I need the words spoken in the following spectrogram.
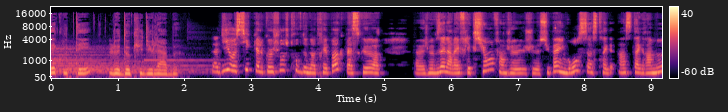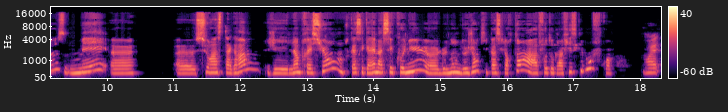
Écoutez le docu du lab. Ça dit aussi quelque chose, je trouve, de notre époque parce que euh, je me faisais la réflexion. Enfin, je je suis pas une grosse Instagrammeuse, mais euh, euh, sur Instagram, j'ai l'impression, en tout cas, c'est quand même assez connu, le nombre de gens qui passent leur temps à photographier ce qu'ils bouffent, quoi. Ouais.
